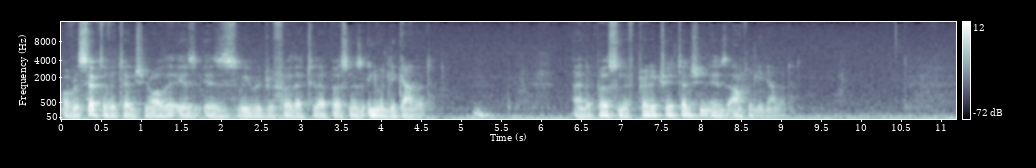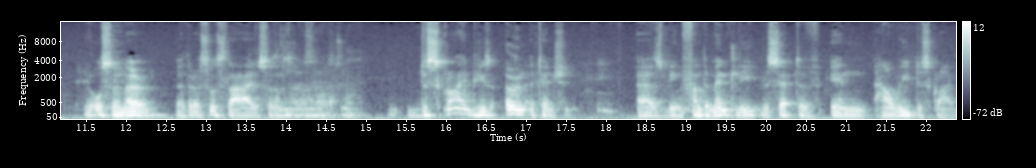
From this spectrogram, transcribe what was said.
of receptive attention, rather, is, is we would refer that to that person as inwardly gathered. Mm. And a person of predatory attention is outwardly gathered. We also know that the Rasul described his own attention as being fundamentally receptive in how we describe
